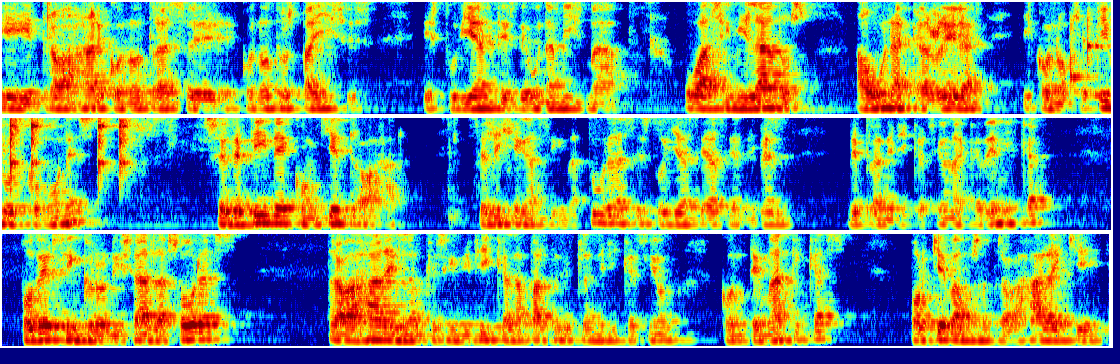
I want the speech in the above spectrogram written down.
eh, trabajar con, otras, eh, con otros países, estudiantes de una misma o asimilados a una carrera y con objetivos comunes, se define con quién trabajar. Se eligen asignaturas, esto ya se hace a nivel de planificación académica, poder sincronizar las horas, trabajar en lo que significa la parte de planificación con temáticas, por qué vamos a trabajar, hay que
